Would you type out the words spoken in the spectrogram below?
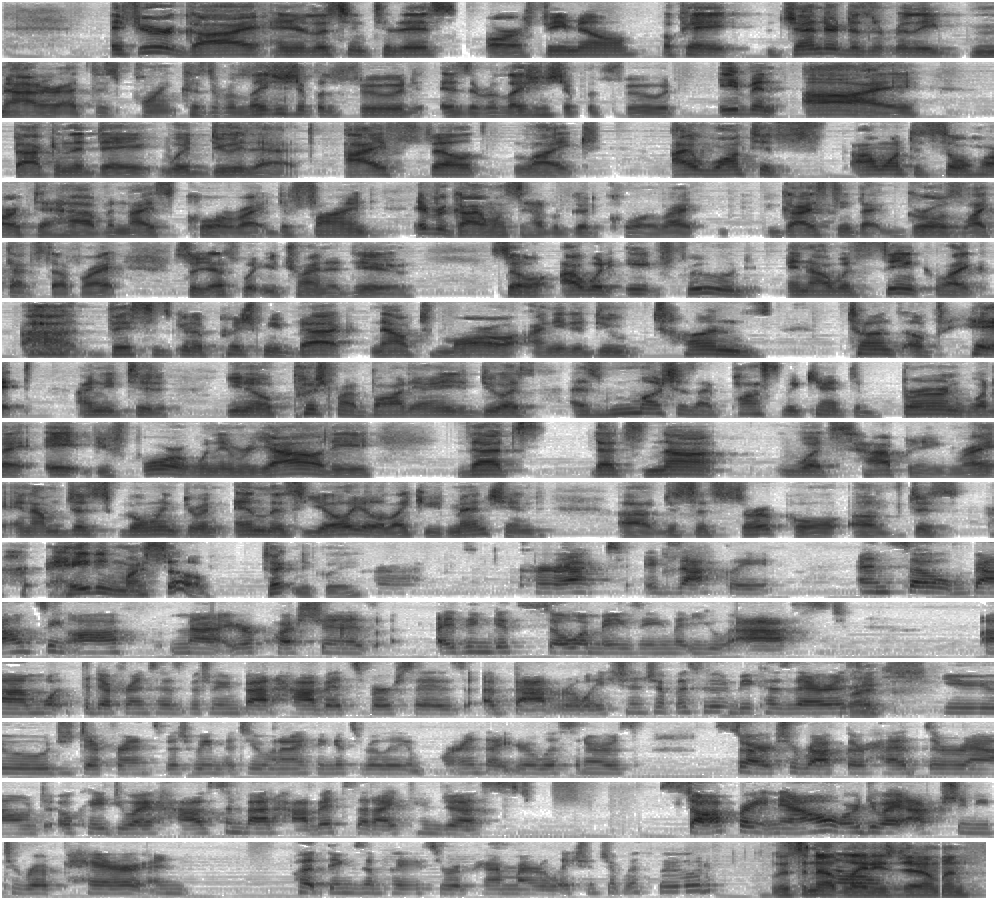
if you're a guy and you're listening to this or a female, okay, gender doesn't really matter at this point because the relationship with food is a relationship with food. Even I, back in the day, would do that. I felt like I wanted, I wanted so hard to have a nice core, right? Defined. Every guy wants to have a good core, right? You Guys think that girls like that stuff, right? So that's what you're trying to do. So I would eat food and I would think like, ah, this is gonna push me back. Now tomorrow I need to do tons, tons of HIIT. I need to, you know, push my body. I need to do as as much as I possibly can to burn what I ate before. When in reality, that's that's not what's happening, right? And I'm just going through an endless yo-yo, like you mentioned, uh, just a circle of just hating myself, technically. Correct. Correct. Exactly. And so, bouncing off Matt, your question is, I think it's so amazing that you asked um, what the difference is between bad habits versus a bad relationship with food because there is right. a huge difference between the two. And i think it's really important that your listeners start to wrap their heads around okay do i have some bad habits that i can just stop right now? Or do i actually need to repair and put things in place to repair my relationship with food? Listen up so, ladies and gentlemen.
